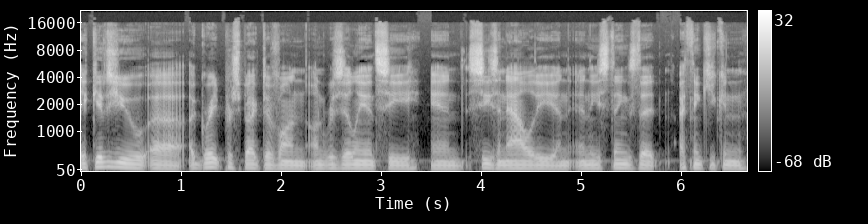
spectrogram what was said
it gives you uh, a great perspective on on resiliency and seasonality and and these things that I think you can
